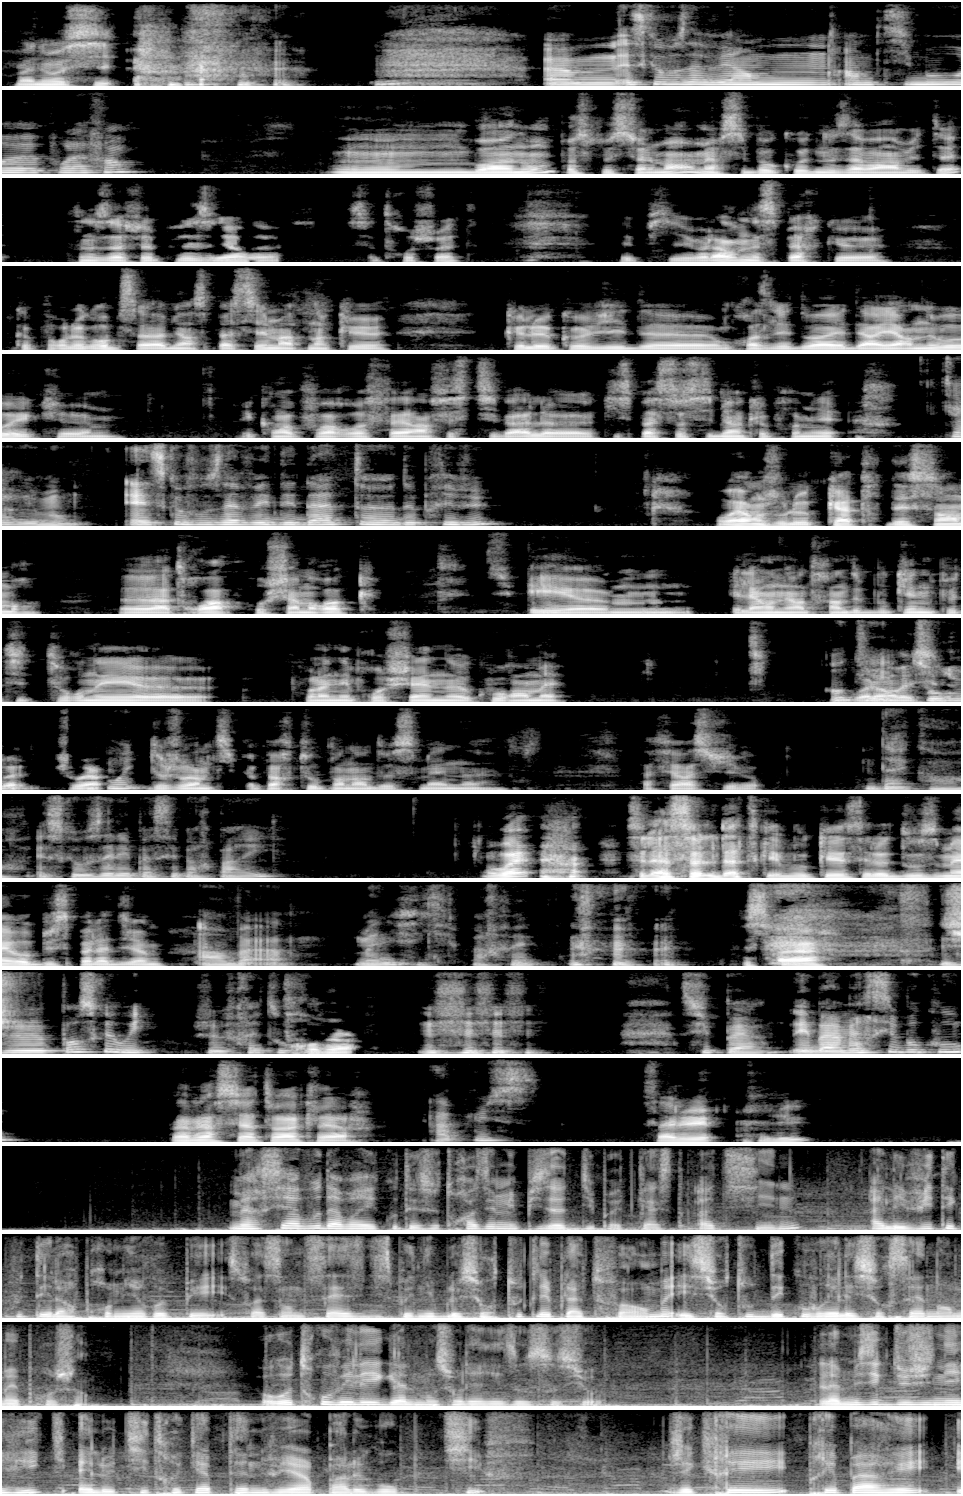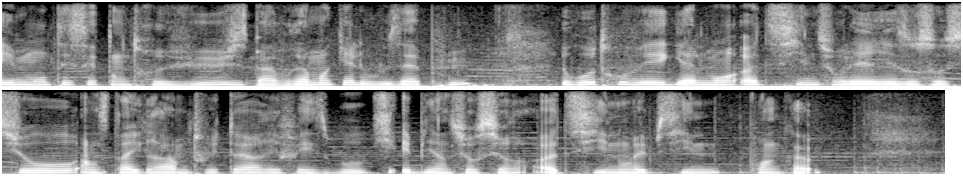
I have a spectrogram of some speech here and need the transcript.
Bah nous aussi. Est-ce que vous avez un, un petit mot euh, pour la fin? Hum, Bah non, pas spécialement. Merci beaucoup de nous avoir invités. Ça nous a fait plaisir. C'est trop chouette. Et puis voilà, on espère que que pour le groupe, ça va bien se passer maintenant que, que le Covid, euh, on croise les doigts, est derrière nous et que et qu'on va pouvoir refaire un festival euh, qui se passe aussi bien que le premier. Carrément. Est-ce que vous avez des dates euh, de prévues? Ouais, on joue le 4 décembre à 3 au Shamrock. Et, et, là, on est en train de booker une petite tournée pour l'année prochaine, courant mai. voilà, on va essayer de, jouer, de jouer un petit peu partout pendant deux semaines. à faire à suivre. D'accord. Est-ce que vous allez passer par Paris? Ouais, c'est la seule date qui est bookée, c'est le 12 mai au Bus Palladium. Ah bah, magnifique, parfait. C'est ça Je pense que oui, je ferai tout. Trop bien. Super. Et eh ben merci beaucoup. Bah, merci à toi, Claire. À plus. Salut. Salut. Merci à vous d'avoir écouté ce troisième épisode du podcast Hot Scene. Allez vite écouter leur premier EP 76 disponible sur toutes les plateformes et surtout découvrez-les sur scène en mai prochain. Retrouvez-les également sur les réseaux sociaux. La musique du générique est le titre Captain Veer par le groupe TIFF. J'ai créé, préparé et monté cette entrevue. J'espère vraiment qu'elle vous a plu. Retrouvez également Hot Scene sur les réseaux sociaux, Instagram, Twitter et Facebook, et bien sûr sur hotscenewebscene.com.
